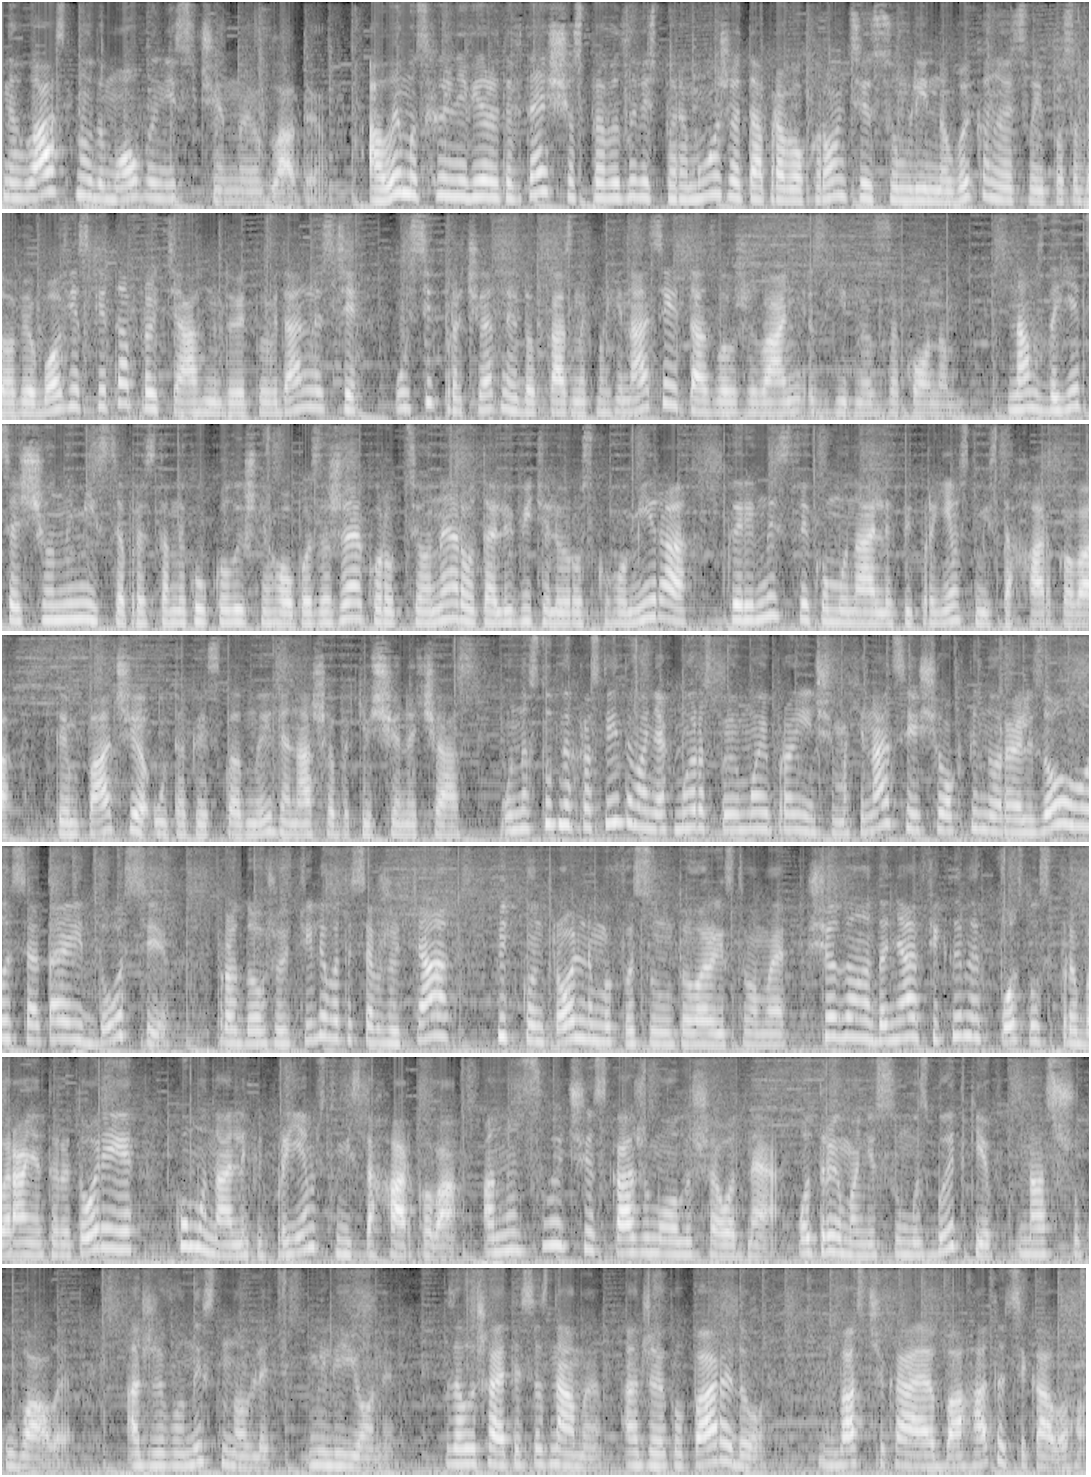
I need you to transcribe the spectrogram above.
негласну домовленість з чинною владою. Але ми схильні вірити в те, що справедливість переможе та правоохоронці сумлінно виконують свої посадові обов'язки та притягнуть до відповідальності усіх причетних до вказаних махінацій та зловживань згідно з законом. Нам здається, що не місце представнику колишнього ОПЗЖ, корупціонеру та любітелю руського міра в керівництві комунальних підприємств міста Харкова. Тим паче у такий складний для нашої батьківщини час. У наступних розслідуваннях ми розповімо і про інші махінації, що активно реалізовувалися та й досі продовжують втілюватися в життя підконтрольними ФСУ товариствами щодо надання фіктивних послуг з прибирання території комунальних підприємств міста Харкова. Анонсуючи, скажемо лише одне: отримані суми збитків нас шокували, адже вони становлять мільйони. Залишайтеся з нами, адже попереду вас чекає багато цікавого.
